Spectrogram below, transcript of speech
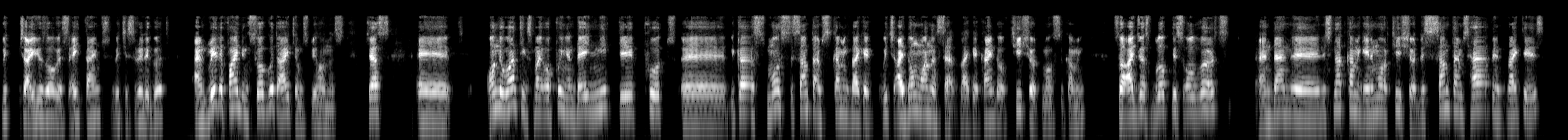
which I use always eight times, which is really good. I'm really finding so good items, be honest. Just uh, only one thing's my opinion, they need to put, uh, because most sometimes coming like a, which I don't want to sell, like a kind of t-shirt mostly coming so I just block this all words and then uh, it's not coming anymore t-shirt. This sometimes happens like this,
